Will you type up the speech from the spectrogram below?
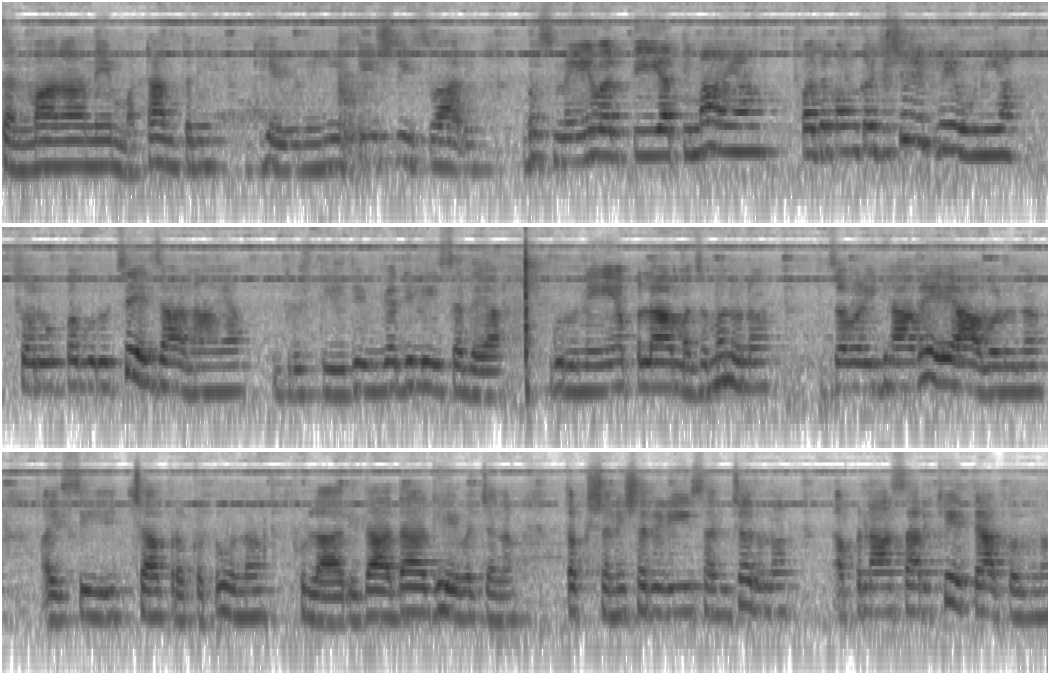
सन्मानाने मठांतरी घेऊन ती श्री स्वारी. भस्मेवरती अतिमाया. पदपंकज श्री ठेवून या. स्वरूप गुरुचे जाणाया. दृष्टी दिव्य दिली सदया. गुरुने आपला मज म्हणून जवळ घ्यावे आवडून. ऐसी इच्छा प्रकटून फुलारी दादा घे वचन. तक्षणी शरीरी संचरून आपणासारखे त्या करून.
